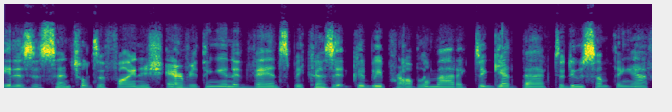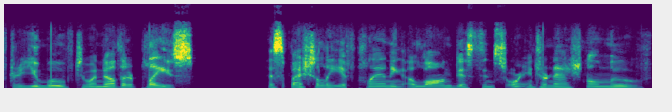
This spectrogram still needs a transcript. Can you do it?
It is essential to finish everything in advance because it could be problematic to get back to do something after you move to another place. Especially if planning a long distance or international move.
